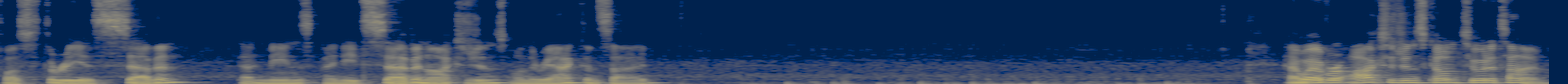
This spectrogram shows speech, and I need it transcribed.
plus 3 is 7. That means I need 7 oxygens on the reactant side. However, oxygens come two at a time.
